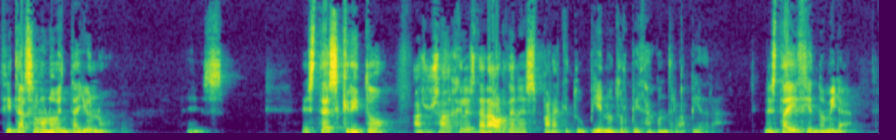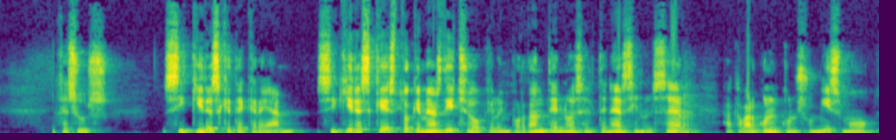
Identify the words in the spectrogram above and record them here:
Cita el Salmo 91. Está escrito, a sus ángeles dará órdenes para que tu pie no tropieza contra la piedra. Le está diciendo, mira, Jesús, si quieres que te crean, si quieres que esto que me has dicho, que lo importante no es el tener, sino el ser, acabar con el consumismo,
